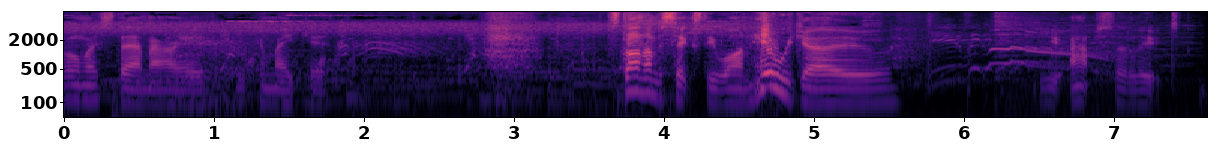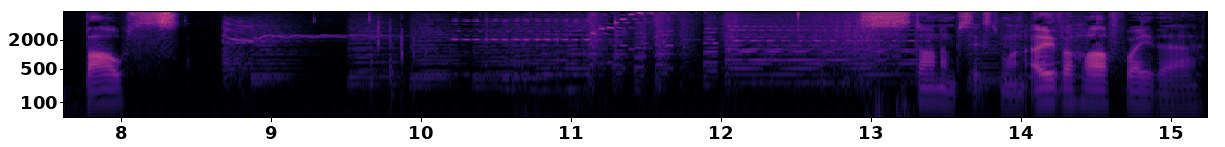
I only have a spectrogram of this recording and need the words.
Almost there, Mario. You can make it. Star number 61. Here we go. You absolute boss. Star number 61. Over halfway there.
